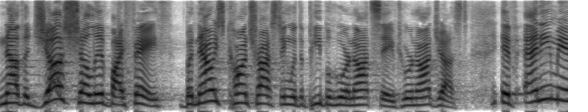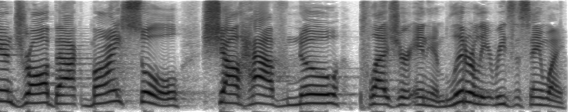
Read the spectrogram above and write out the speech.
Now the just shall live by faith, but now he's contrasting with the people who are not saved, who are not just. If any man draw back, my soul shall have no pleasure in him. Literally, it reads the same way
